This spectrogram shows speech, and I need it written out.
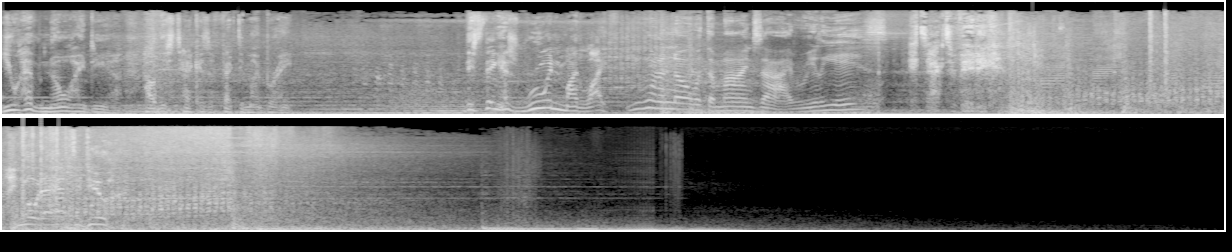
You have no idea how this tech has affected my brain. This thing has ruined my life. You want to know what the mind's eye really is? It's activating. I know what I have to do.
